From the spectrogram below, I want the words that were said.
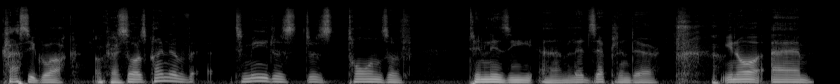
classic rock. Okay. So it's kind of, to me, there's there's tones of Thin Lizzy and Led Zeppelin there. you know, um,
